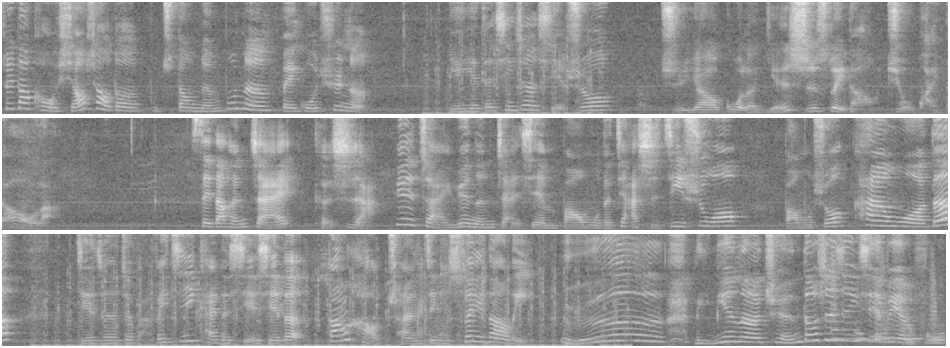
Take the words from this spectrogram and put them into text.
隧道口小小的，不知道能不能飞过去呢。爷爷在信上写说，只要过了岩石隧道，就快到了。隧道很窄，可是啊，越窄越能展现保姆的驾驶技术哦。保姆说：“看我的！”接着就把飞机开得斜斜的，刚好穿进隧道里。呃，里面呢全都是新血蝙蝠。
